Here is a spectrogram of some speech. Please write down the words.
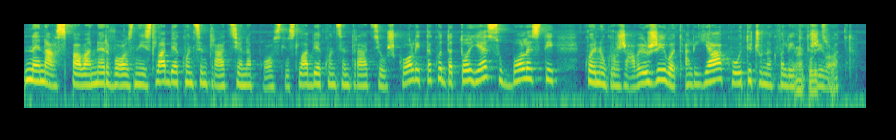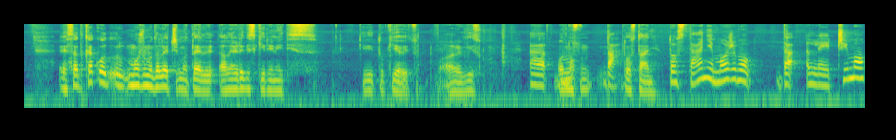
nenaspava, nervozni, slabija koncentracija na poslu, slabija koncentracija u školi, tako da to jesu bolesti koje ne ugrožavaju život, ali jako utiču na kvalitet na života. E sad, kako možemo da lečimo taj alergijski rinitis ili tu kijevicu alergijsku? A, Odnosno, da, to stanje. To stanje možemo da lečimo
